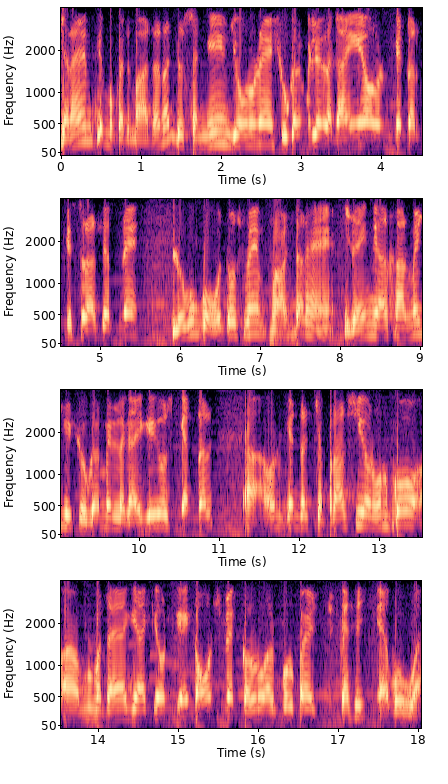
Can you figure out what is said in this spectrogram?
जराइम के मुकदमात है ना, जो संगीन जो उन्होंने शुगर मिलें लगाई हैं और उनके अंदर किस तरह से अपने लोगों को हो तो उसमें फास्टर हैं। रहीम यार खान में जो शुगर मिल लगाई गई, उसके अंदर उनके अंदर चपरासी और उनको बताया गया कि उनके अकाउंट्स में करोड़ों अरबों रुपए कैसे वो हुआ।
